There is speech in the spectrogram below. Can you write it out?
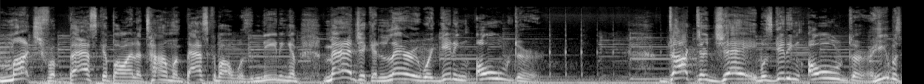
much for basketball at a time when basketball was needing him. Magic and Larry were getting older. Dr. J was getting older. He was,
